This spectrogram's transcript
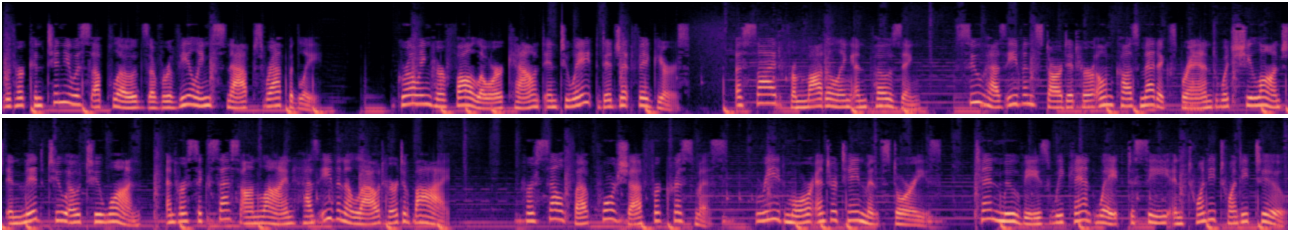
with her continuous uploads of revealing snaps rapidly growing her follower count into eight-digit figures. Aside from modeling and posing, Sue has even started her own cosmetics brand which she launched in mid-2021, and her success online has even allowed her to buy herself a Porsche for Christmas. Read more entertainment stories. 10 movies we can't wait to see in 2022.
